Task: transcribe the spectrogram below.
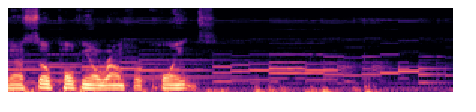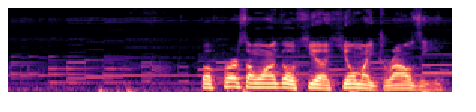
Yeah, still poking around for coins. But first I want to go here, heal my Drowzee.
